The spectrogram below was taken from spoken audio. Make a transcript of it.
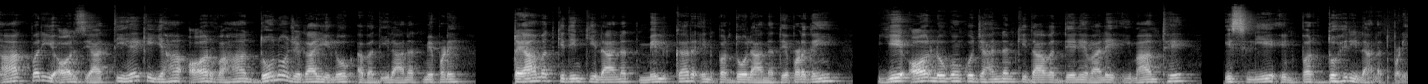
آنکھ پر یہ اور زیادتی ہے کہ یہاں اور وہاں دونوں جگہ یہ لوگ ابدی لانت میں پڑے۔ قیامت کے دن کی لانت مل کر ان پر دو لانتیں پڑ گئیں۔ یہ اور لوگوں کو جہنم کی دعوت دینے والے امام تھے، اس لیے ان پر دوہری لانت پڑی۔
